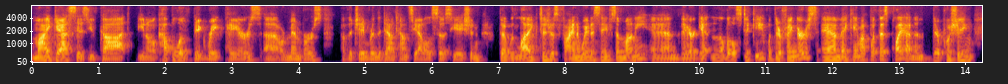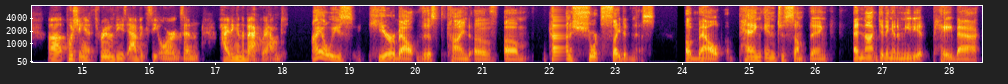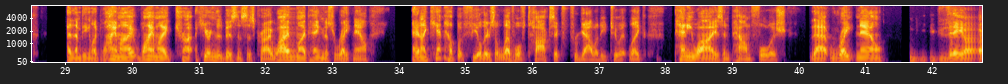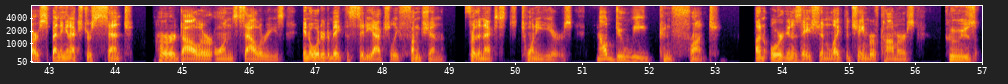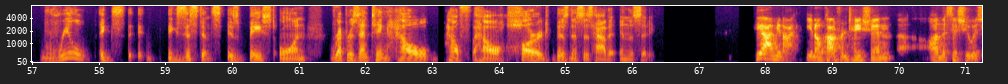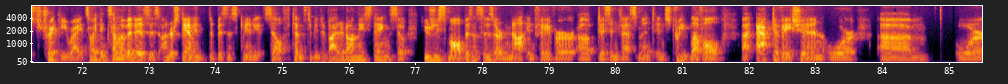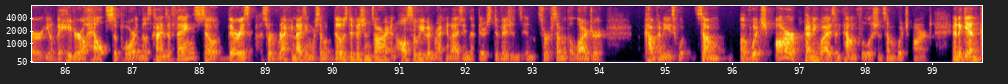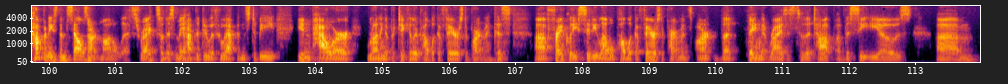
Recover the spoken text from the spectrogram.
my guess is you've got you know a couple of big ratepayers uh, or members of the chamber in the downtown seattle association that would like to just find a way to save some money and they're getting a little sticky with their fingers and they came up with this plan and they're pushing uh, pushing it through these advocacy orgs and hiding in the background. I always hear about this kind of um, kind of short-sightedness about paying into something and not getting an immediate payback and then being like why am i why am i trying hearing the businesses cry? Why am i paying this right now? And i can't help but feel there's a level of toxic frugality to it like penny wise and pound foolish that right now they are spending an extra cent per dollar on salaries in order to make the city actually function for the next 20 years. How do we confront an organization like the chamber of commerce whose real ex- existence is based on representing how how how hard businesses have it in the city. Yeah i mean i you know confrontation uh, on this issue is tricky right? So i think some of it is is understanding that the business community itself tends to be divided on these things. So usually small businesses are not in favor of disinvestment in street level uh, activation or um, or you know behavioral health support and those kinds of things. So there is sort of recognizing where some of those divisions are and also even recognizing that there's divisions in sort of some of the larger companies some of which are penny wise and pound foolish and some of which aren't. And again companies themselves aren't monoliths right? So this may have to do with who happens to be in power running a particular public affairs department because uh, frankly city level public affairs departments aren't the thing that rises to the top of the ceo's um,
